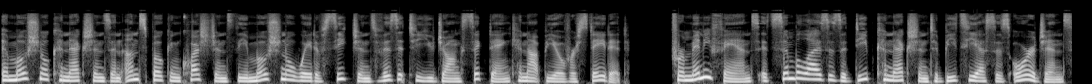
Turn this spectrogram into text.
Emotional connections and unspoken questions The emotional weight of Seokjin's visit to Yujong Sikdang cannot be overstated. For many fans, it symbolizes a deep connection to BTS's origins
